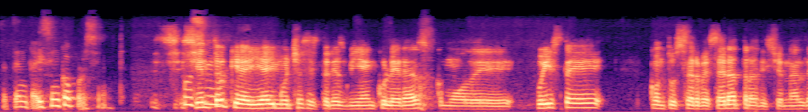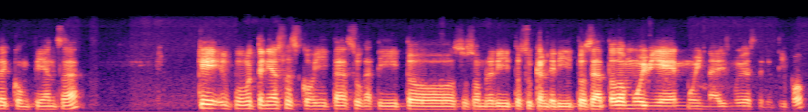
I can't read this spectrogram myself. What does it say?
75%. Sí, Pues Siento sí. que ahí hay muchas historias bien culeras, como de fuiste con tu cervecera tradicional de confianza, que como, tenía su escobita, su gatito, su sombrerito, su calderito, o sea, todo muy bien, muy nice, muy estereotipo.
